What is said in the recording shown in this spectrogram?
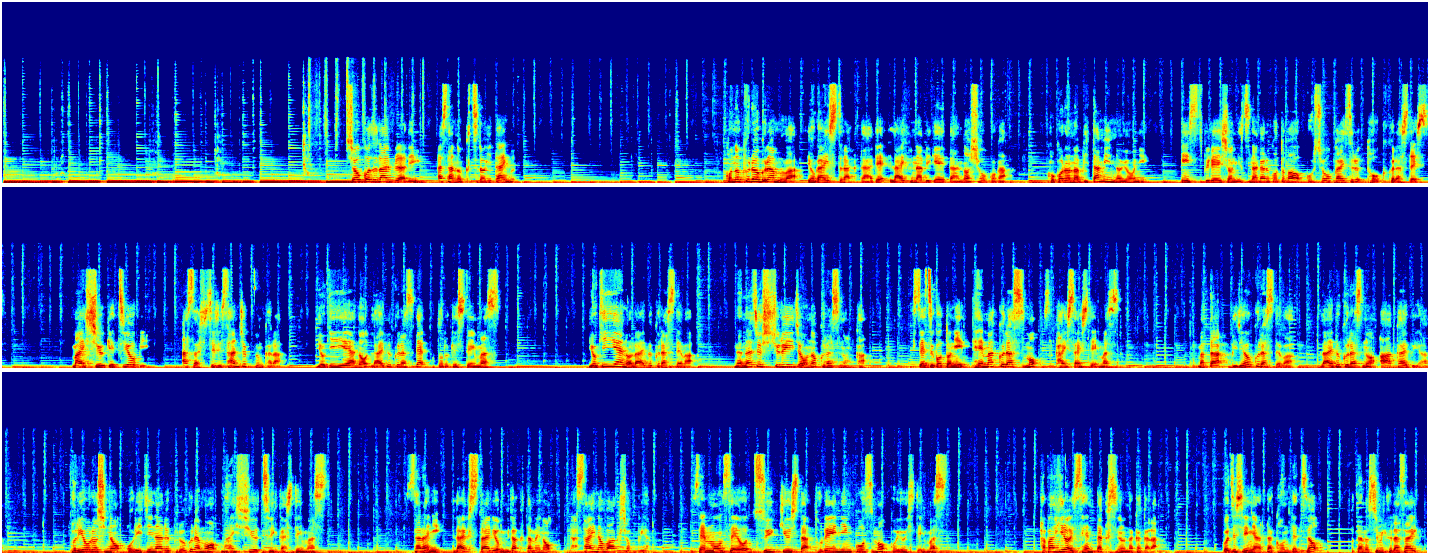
翔子ズライブラリー朝のくつろぎタイム。このプログラムはヨガインストラクターでライフナビゲーターの翔子が心のビタミンのようにインスピレーションにつながる言葉をご紹介するトーククラスです。毎週月曜日朝7時30分からヨギーエアのライブクラスでお届けしています。ヨギーエアのライブクラスでは70種類以上のクラスのほか季節ごとにテーマクラスも開催しています。またビデオクラスではライブクラスのアーカイブや取り下ろしのオリジナルプログラムを毎週追加しています。さらに、ライフスタイルを磨くための多彩なワークショップや、専門性を追求したトレーニングコースもご用意しています。幅広い選択肢の中から、ご自身に合ったコンテンツをお楽しみください。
